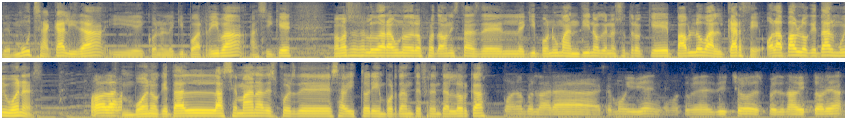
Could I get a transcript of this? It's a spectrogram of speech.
de mucha calidad y con el equipo arriba. Así que vamos a saludar a uno de los protagonistas del equipo numantino que no es otro que Pablo Valcarce. Hola Pablo, ¿qué tal? Muy buenas. Hola. Bueno, ¿qué tal la semana después de esa victoria importante frente al Lorca? Bueno, pues la verdad que muy bien, como tú bien has dicho, después de una victoria,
